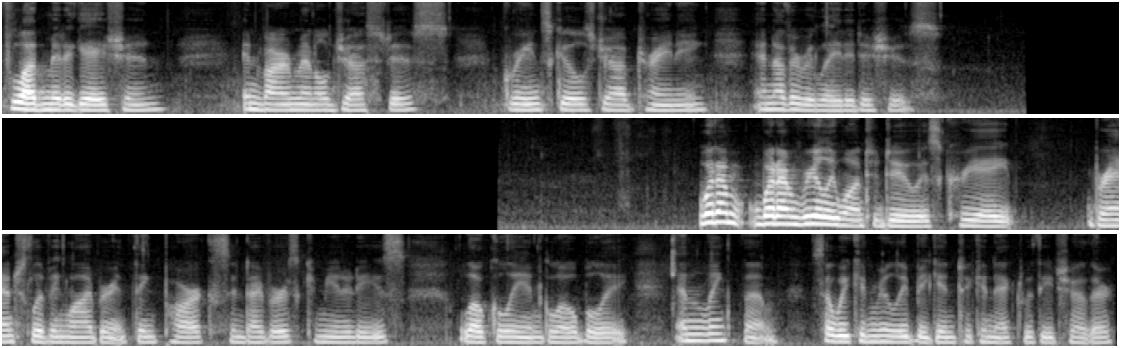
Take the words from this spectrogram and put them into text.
flood mitigation, environmental justice, green skills job training, and other related issues. What, I'm, what I really want to do is create branch living library and think parks in diverse communities locally and globally and link them so we can really begin to connect with each other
